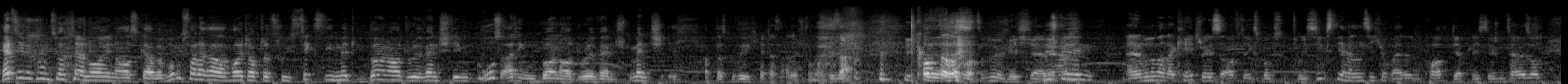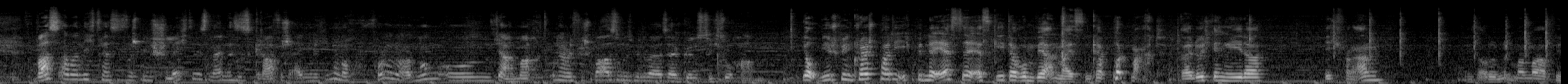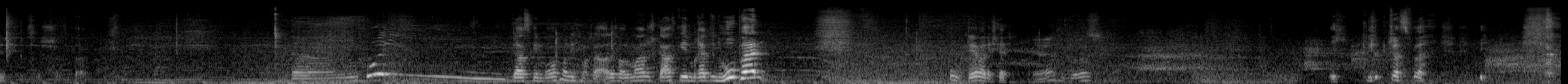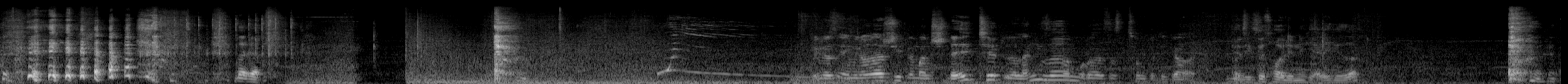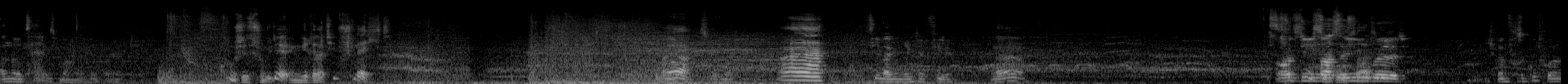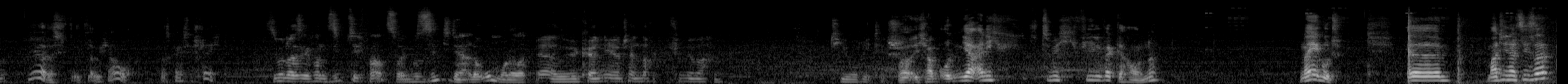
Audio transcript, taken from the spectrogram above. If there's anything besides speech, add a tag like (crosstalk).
Herzlich willkommen zu einer neuen Ausgabe Bumsfallerer, heute auf der 360 mit Burnout Revenge, dem großartigen Burnout Revenge. Mensch, ich habe das Gefühl, ich hätte das alles schon mal gesagt. (laughs) Wie kommt Äh, das wirklich? Ja, Wir wir spielen haben einen wunderbaren Arcade Racer auf der Xbox 360, handelt sich um einen Port der PlayStation Television. Was aber nicht heißt, dass das Spiel schlecht ist, nein, es ist grafisch eigentlich immer noch voll in Ordnung und ja, macht unheimlich viel Spaß und ist mittlerweile sehr günstig zu haben. Jo, wir spielen Crash Party. Ich bin der Erste. Es geht darum, wer am meisten kaputt macht. Drei Durchgänge jeder. Ich fange an. Das Auto nimmt man mal ab. Hier, ist. Ähm, hui. Gas geben braucht man nicht, macht er alles automatisch. Gas geben, brennt den Hupen. Oh, der war nicht schlecht. Ja, sieht gut aus. Ich glaube, das war. (laughs) naja. Bringt das irgendwie einen Unterschied, wenn man schnell tippt oder langsam oder ist das komplett egal? Weiß ich bis heute nicht, ehrlich gesagt. (coughs) Man kann andere Times machen auf jeden Fall. Komisch, ist schon wieder irgendwie relativ schlecht. Naja. Das wird noch. Ah. Zielwagen bringt halt viel. Ja. Das ist Und die Masse jubelt. Ich war so gut vorher. Ja, das glaube ich auch. Das ist gar nicht so schlecht. 37 von 70 Fahrzeugen. Wo sind die denn alle oben oder was? Ja, also wir können hier anscheinend noch viel mehr machen. Theoretisch. Aber ich habe unten ja eigentlich ziemlich viel weggehauen, ne? Naja, gut. Ähm, Martin als nächster.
